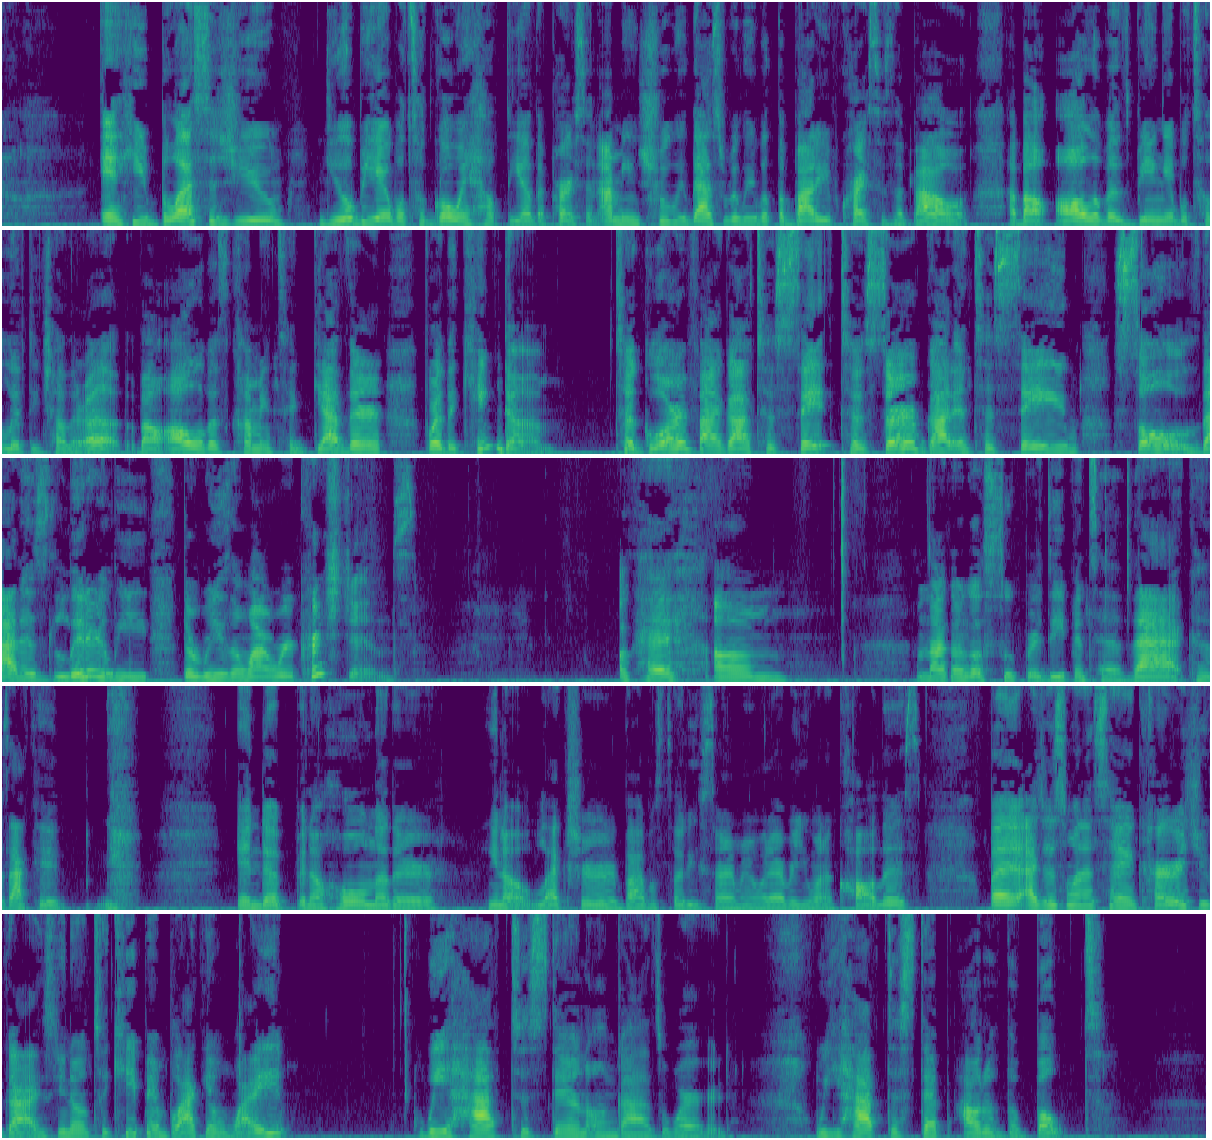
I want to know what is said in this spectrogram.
and he blesses you, you'll be able to go and help the other person. I mean, truly, that's really what the body of Christ is about about all of us being able to lift each other up, about all of us coming together for the kingdom. To glorify God, to say, to serve God, and to save souls. That is literally the reason why we're Christians. Okay, um, I'm not gonna go super deep into that because I could end up in a whole nother you know, lecture, Bible study, sermon, whatever you want to call this. But I just wanted to encourage you guys, you know, to keep in black and white, we have to stand on God's word. We have to step out of the boat.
